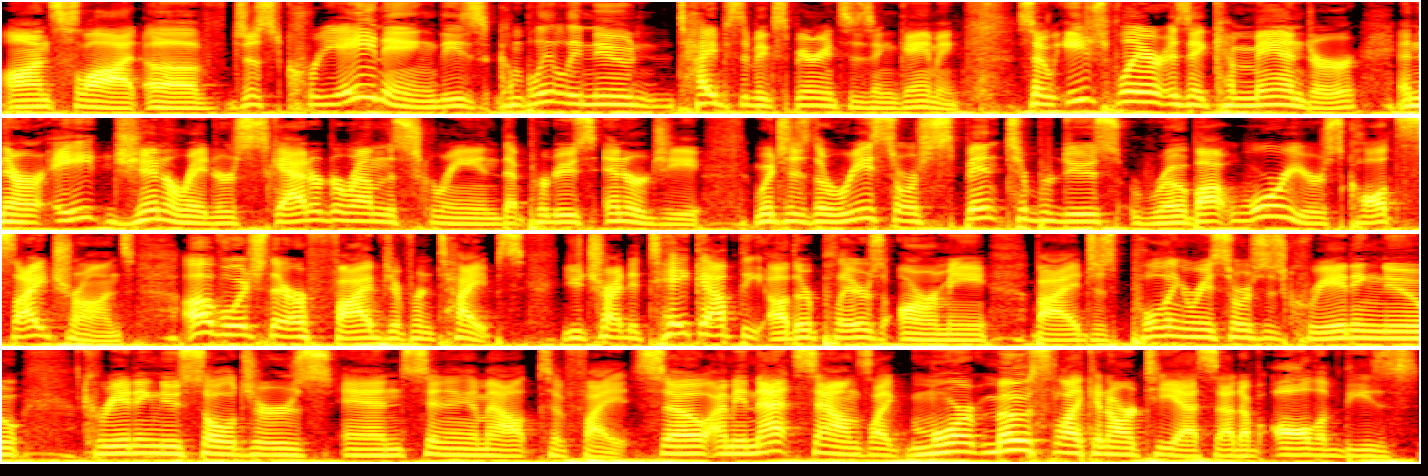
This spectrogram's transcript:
onslaught of just creating these completely new types of experiences in gaming. So each player is a commander, and there are eight generators scattered around the screen that produce energy, which is the resource spent to produce robot warriors called Cytrons, of which there are five different types. You try to take out the other player's army by just pulling resources, creating new, creating new soldiers, and sending them out to fight. So, I mean, that sounds like more, most like an RTS out of all of these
